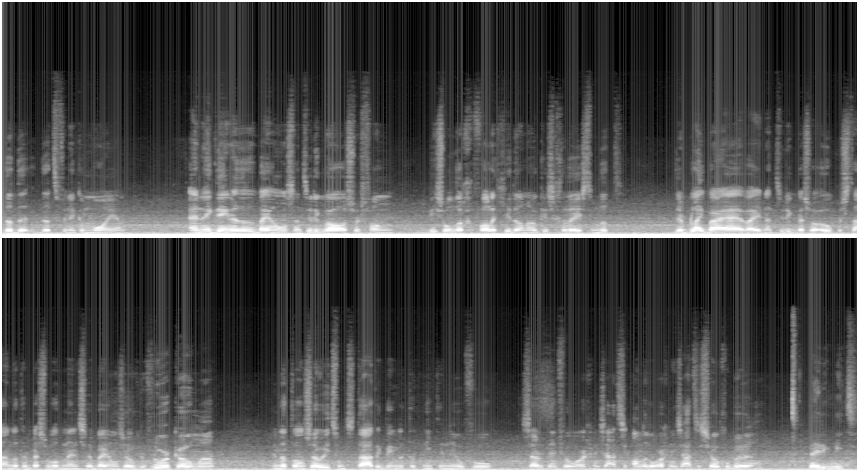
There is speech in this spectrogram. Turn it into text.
Dat, dat vind ik een mooie. En ik denk dat het bij ons natuurlijk wel een soort van bijzonder gevalletje dan ook is geweest. Omdat er blijkbaar, hè, wij natuurlijk best wel openstaan, dat er best wel wat mensen bij ons over de vloer komen. En dat dan zoiets ontstaat. Ik denk dat dat niet in heel veel... Zou dat in veel organisaties, andere organisaties zo gebeuren? Weet ik niet.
